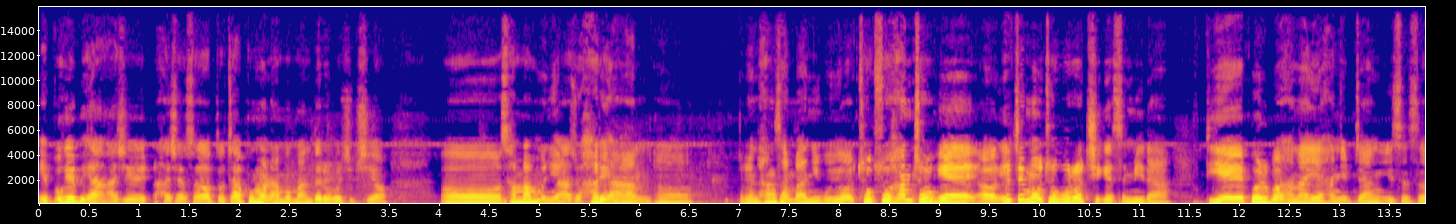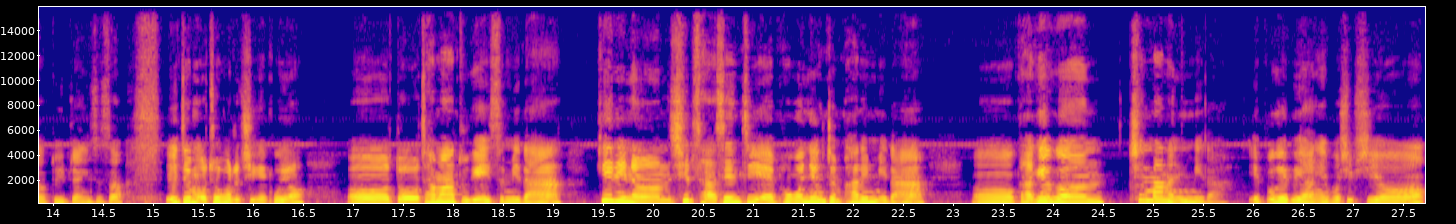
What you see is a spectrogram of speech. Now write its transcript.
예쁘게 배양하셔서 또 작품을 한번 만들어 보십시오. 어, 산반 무늬 아주 화려한 어, 그런 항산반이고요. 촉수 한 촉에 어, 1.5촉으로 치겠습니다. 뒤에 벌브 하나에 한 입장 있어서 두 입장 있어서 1.5촉으로 치겠고요. 어, 또 자마 두 개 있습니다. 길이는 14cm에 폭은 0.8입니다. 어, 가격은 7만원입니다. 예쁘게 배양해 보십시오.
